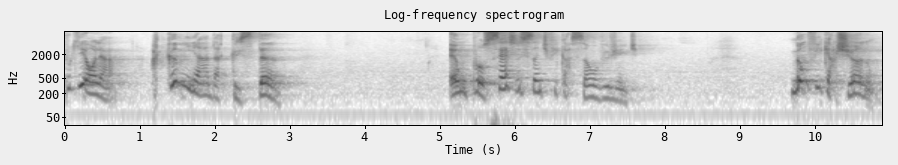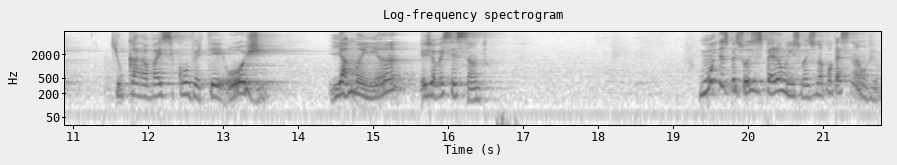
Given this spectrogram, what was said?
Porque, olha, a caminhada cristã é um processo de santificação, viu, gente? Não fique achando que o cara vai se converter hoje e amanhã ele já vai ser santo. Muitas pessoas esperam isso, mas isso não acontece não, viu?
